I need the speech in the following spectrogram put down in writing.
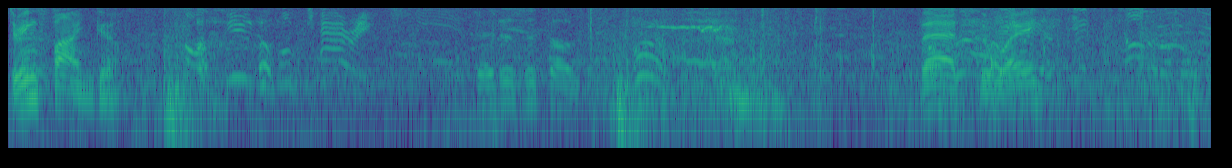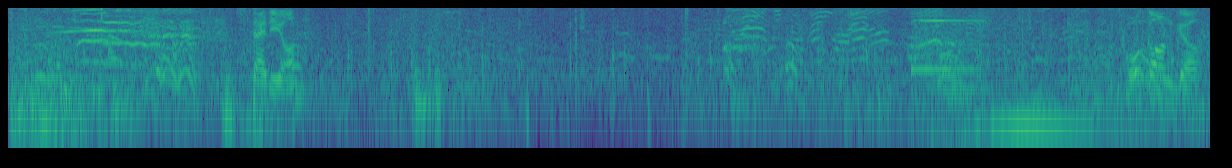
Doing fine, girl. Dead as a dog. That's the way. Steady on. Walk on, girl.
